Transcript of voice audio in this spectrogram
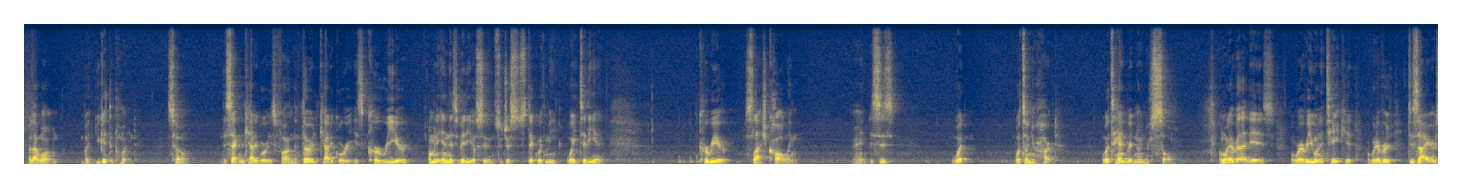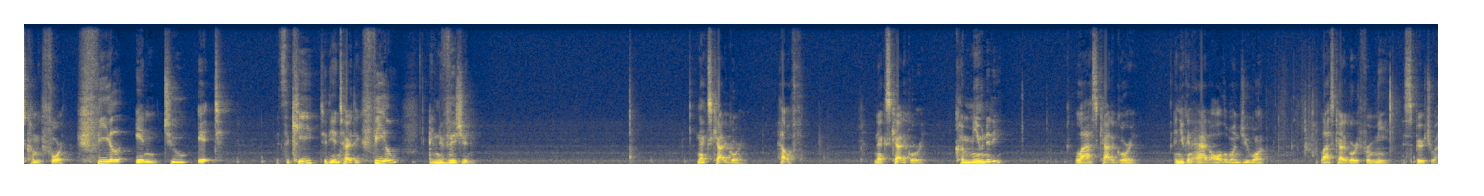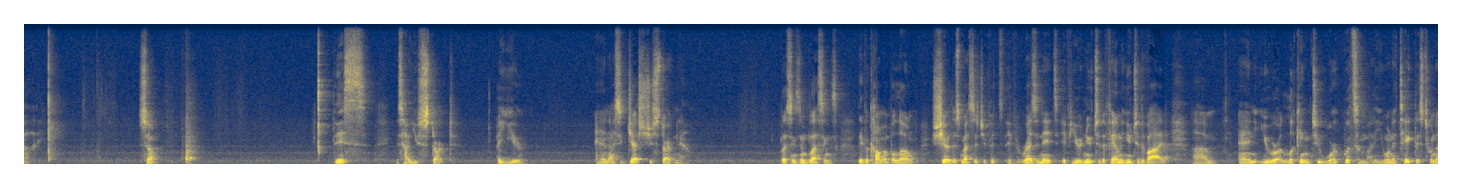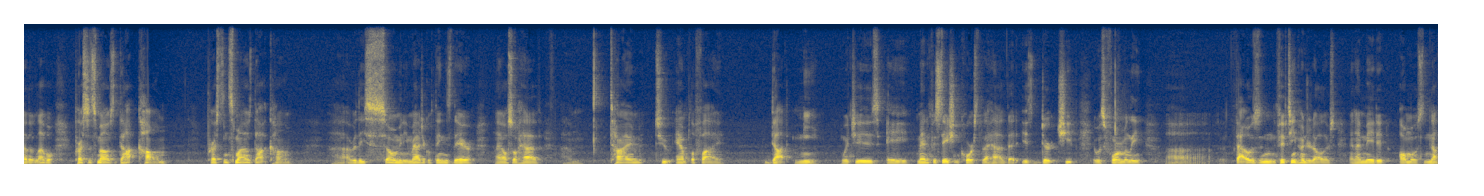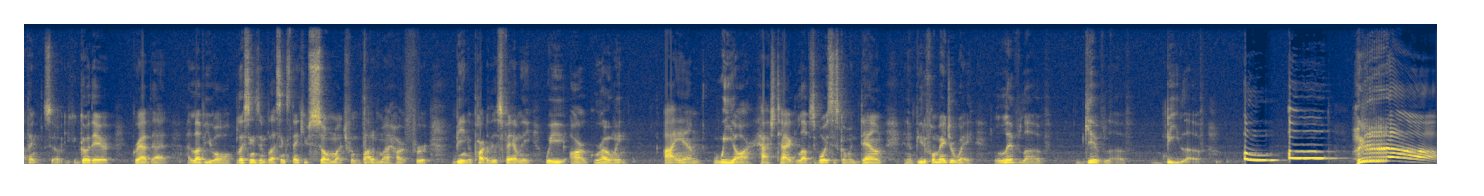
but I won't, but you get the point. So the second category is fun. The third category is career. I'm gonna end this video soon, so just stick with me, wait to the end. Career slash calling, right? This is what what's on your heart. What's handwritten on your soul? And whatever that is, or wherever you want to take it, or whatever desire is coming forth, feel into it. It's the key to the entire thing. Feel and vision. Next category, health. Next category, community. Last category, and you can add all the ones you want. Last category for me is spirituality. So, this is how you start a year. And I suggest you start now. Blessings and blessings. Leave a comment below. Share this message if, if it resonates. If you're new to the family, new to the vibe, um, and you are looking to work with somebody, you want to take this to another level, PrestonSmiles.com. PrestonSmiles.com. Uh, I release so many magical things there. I also have um, time to amplify.me which is a manifestation course that I have that is dirt cheap. It was formerly uh, thousand, fifteen hundred dollars, and I made it almost nothing. So you could go there, grab that. I love you all. Blessings and blessings. Thank you so much from the bottom of my heart for being a part of this family. We are growing. I am, we are. Hashtag Love's Voice is going down in a beautiful major way. Live love, give love, be love.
